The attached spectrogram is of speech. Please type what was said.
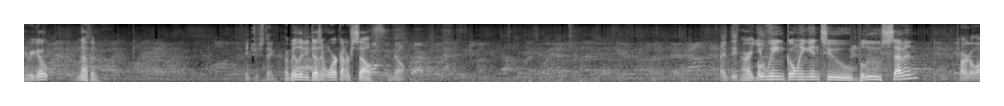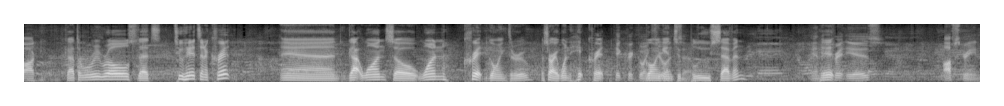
Here we go. Nothing. Interesting. Ability doesn't work on herself. No. All right, both U wing going into blue seven. Target lock. Got the rerolls. That's two hits and a crit. And got one, so one crit going through. oh, sorry, one hit crit Hit crit going, going through into seven. blue seven. And hit. the crit is off screen.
